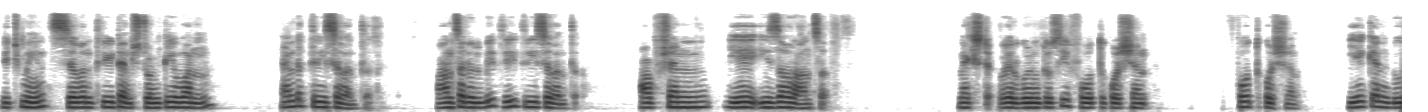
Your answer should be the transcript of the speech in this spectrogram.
which means 7 3 times 21 and 3 seventh Answer will be 337th. Option A is our answer. Next, we are going to see fourth question. Fourth question. A can do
